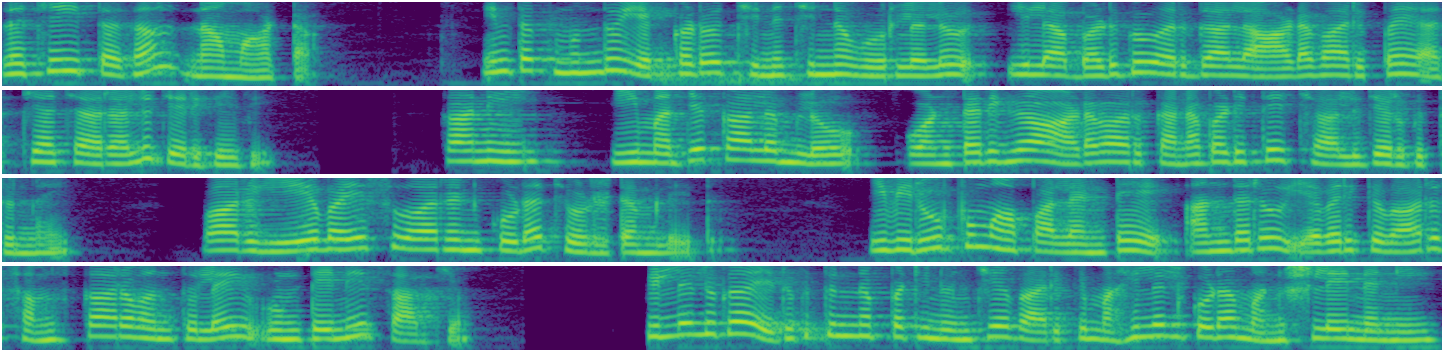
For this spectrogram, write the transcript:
రచయితగా నా మాట. ఇంతకుముందు ఎక్కడో చిన్న చిన్న ఊర్లలో ఇలా బడుగు వర్గాల ఆడవారిపై అత్యాచారాలు జరిగేవి. కానీ ఈ మధ్యకాలంలో ఒంటరిగా ఆడవారు కనబడితే చాలు జరుగుతున్నాయి. వారు ఏ వయసు వారని కూడా చూడటం లేదు. ఇవి రూపుమాపాలంటే అందరూ ఎవరికి వారు సంస్కారవంతులై ఉంటేనే సాధ్యం. పిల్లలుగా ఎదుగుతున్నప్పటి నుంచే వారికి మహిళలు కూడా మనుషులేనని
